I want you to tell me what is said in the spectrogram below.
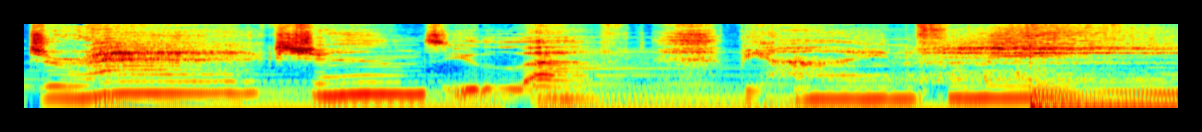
directions you left behind for me.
